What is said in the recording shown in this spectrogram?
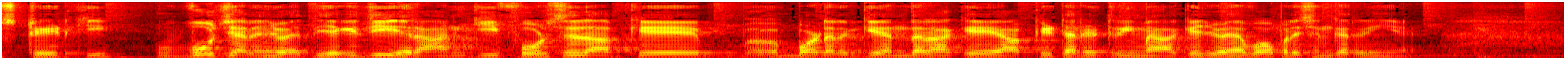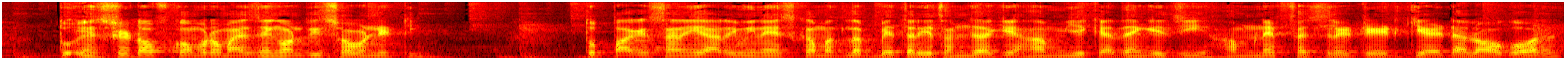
स्टेट की, वो चैलेंज रहती है कि जी ईरान की फोर्सेस आपके बॉर्डर के अंदर आके, आपकी टेरिटरी में आके जो है वो ऑपरेशन कर रही हैं। तो instead of compromising on the sovereignty तो पाकिस्तानी आर्मी ने इसका मतलब बेहतर ये समझा कि हम ये कह देंगे जी, हमने फैसिलिटेट किया डायलॉग और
